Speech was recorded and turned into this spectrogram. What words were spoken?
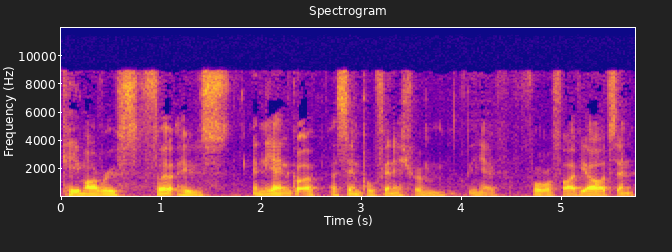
Kemar Roofe's foot, who's in the end got a, a simple finish from you know four or five yards, and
